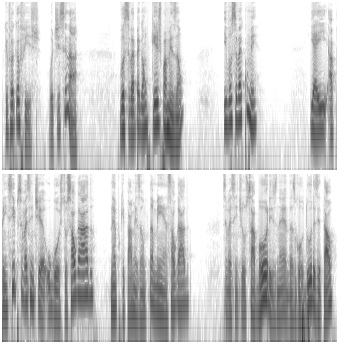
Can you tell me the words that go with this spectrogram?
O que foi que eu fiz? Vou te ensinar. Você vai pegar um queijo parmesão e você vai comer. E aí, a princípio, você vai sentir o gosto salgado, né? Porque parmesão também é salgado. Você vai sentir os sabores, né? Das gorduras e tal.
